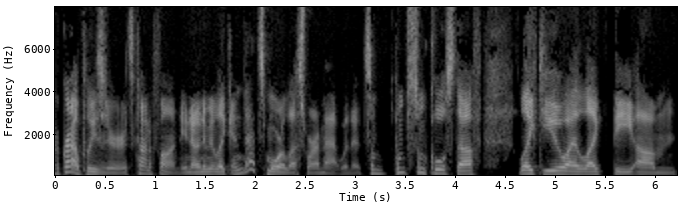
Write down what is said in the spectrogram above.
a crowd pleaser. It's kind of fun, you know what I mean? Like, and that's more or less where I'm at with it. Some some, some cool stuff. Like you, I like the um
